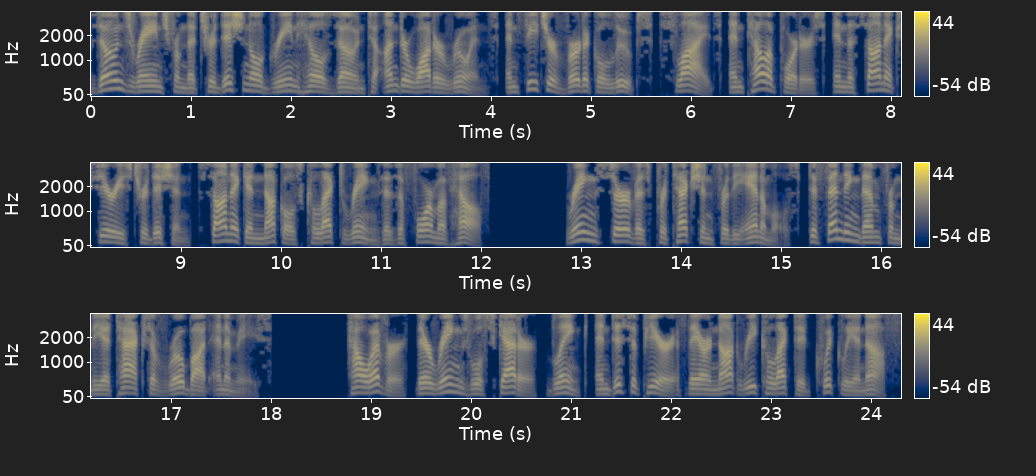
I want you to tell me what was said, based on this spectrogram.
Zones range from the traditional Green Hill Zone to underwater ruins, and feature vertical loops, slides, and teleporters. In the Sonic series tradition, Sonic and Knuckles collect rings as a form of health. Rings serve as protection for the animals, defending them from the attacks of robot enemies. However, their rings will scatter, blink, and disappear if they are not recollected quickly enough.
